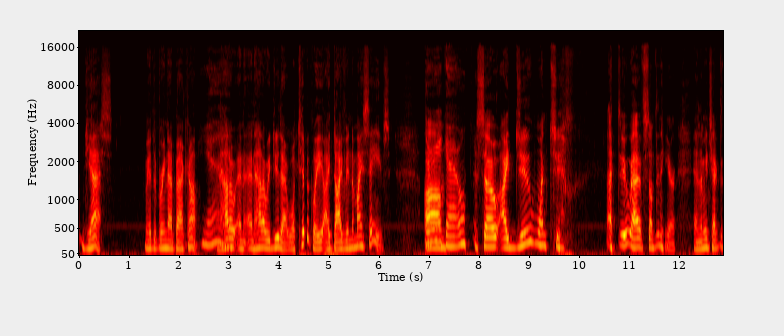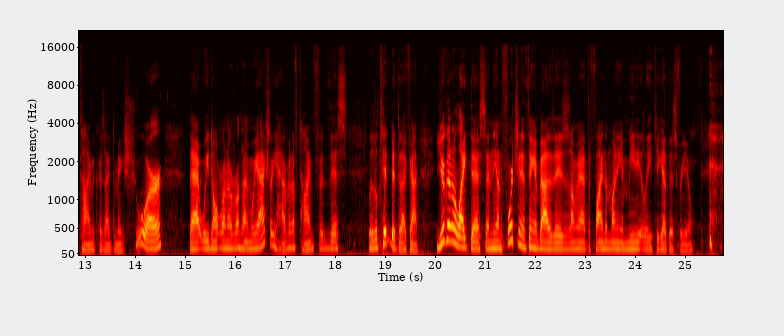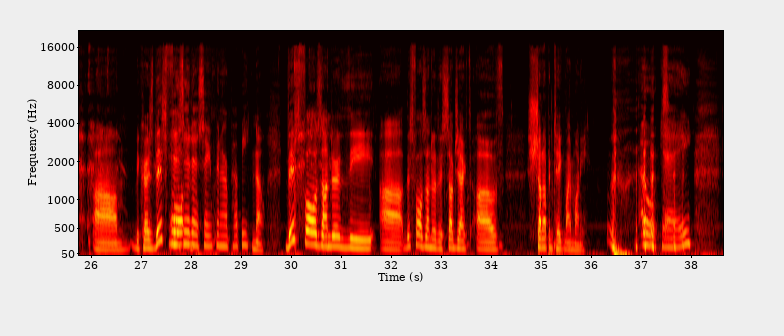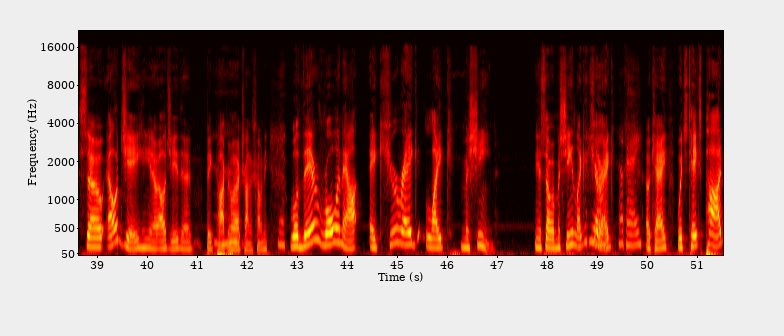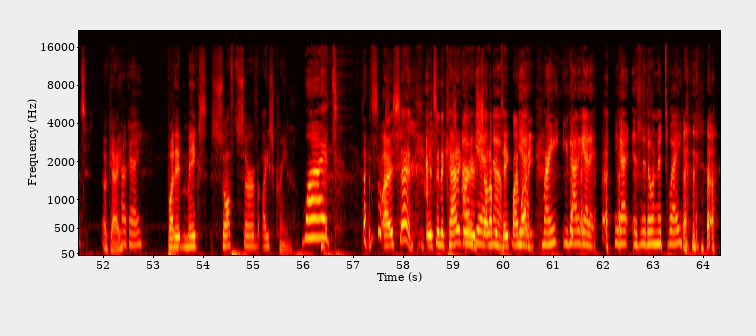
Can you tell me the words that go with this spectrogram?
Yes, we have to bring that back up. Yeah. And how do and, and how do we do that? Well, typically I dive into my saves. There Um, you go. So I do want to, I do have something here, and let me check the time because I have to make sure that we don't run over on time. We actually have enough time for this little tidbit that I found. You're gonna like this, and the unfortunate thing about it is, is I'm gonna have to find the money immediately to get this for you, um, because this fall, Is it a Saint Bernard puppy? no, this falls under the uh, this falls under the subject of shut up and take my money. Okay. So LG, you know LG, the big popular Uh-huh. electronics company, well, they're rolling out a Keurig like machine. You know, so a machine like a Keurig. Okay. okay, which takes pods, okay, Okay. but it makes soft serve ice cream. What? That's why I said it's in the category Oh, of shut up no. and take my Yeah, money. Right? You got to get it. You got. Is it on its way?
